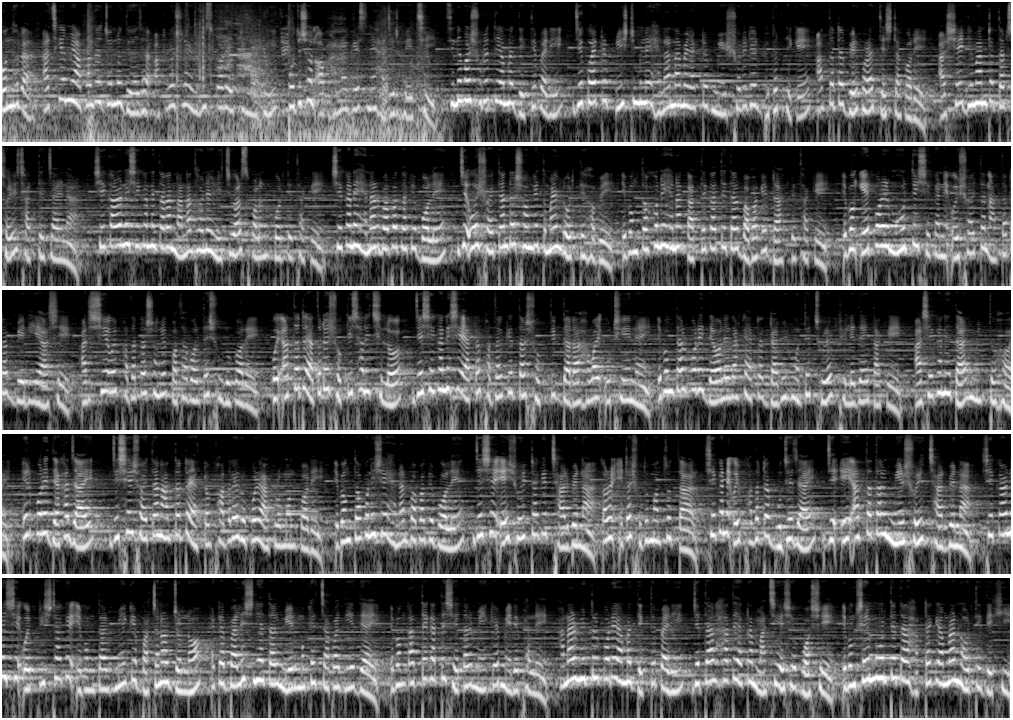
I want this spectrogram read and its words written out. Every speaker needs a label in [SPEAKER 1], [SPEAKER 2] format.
[SPEAKER 1] বন্ধুরা, আজকে আমি আপনাদের জন্য দুই সালে রিলিজ করা একটি movie possession of Hannah Grace নিয়ে হাজির হয়েছি। সিনেমার শুরুতে আমরা দেখতে পারি যে কয়েকটা পৃষ্ঠ মিলে হেনা নামের একটা মেয়ের শরীরের ভেতর থেকে আত্মাটা বের করার চেষ্টা করে, আর সেই ডিমান্ডটা তার শরীর ছাড়তে চায় না। সে কারণে সেখানে তারা নানা ধরনের রিচুয়ালস পালন করতে থাকে। সেখানে হেনার বাবা তাকে বলে যে, ওই শয়তানটার সঙ্গে তোমায় লড়তে হবে। এবং তখনই হেনা কাঁদতে কাঁদতে তার বাবাকে ডাকতে থাকে। এবং এরপরের মুহূর্তেই সেখানে ওই শয়তান আত্মাটা বেরিয়ে আসে আর সে ওই ফাদারটার সঙ্গে কথা বলতে শুরু করে। ওই আত্মাটা এতটাই শক্তিশালী ছিল যে সেখানে সে একটা ফাদারকে তার শক্তির দ্বারা হাওয়ায় উঠিয়ে নেয় এবং তারপরে দেওয়ালে রাখা একটা ডাবির মধ্যে ছুঁড়ে ফেলে দেয় তাকে আর সেখানে তার মৃত্যু হয়। এরপরে দেখা যায় যে সে শয়তান আত্মাটা একটা ফাদারের উপরে আক্রমণ করে এবং তখনই সে হেনার বাবাকে বলে যে সে এই শরীরটাকে ছাড়বে না, কারণ এটা শুধুমাত্র তার। সেখানে ওই ফাদারটা বুঝে যায় যে এই আত্মা তার মেয়ের শরীর ছাড়বে না। সে কারণে সে ওই পৃষ্ঠাকে এবং তার মেয়েকে বাঁচানোর জন্য একটা বালিশ নিয়ে তার মেয়ের মুখে চাপা দিয়ে দেয় এবং কাঁদতে কাঁদতে সে তার মেয়েকে মেরে ফেলে। হানার মৃত্যুর পরে আমরা দেখতে পারি যে তার হাতে একটা মাছি এসে বসে এবং সেই মুহূর্তে তার হাতটাকে আমরা নড়তে দেখি।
